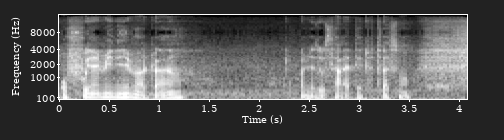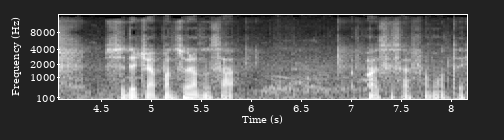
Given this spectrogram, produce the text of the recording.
On fouille un minimum quand même. On va bientôt s'arrêter de toute façon. C'est dès qu'il y a un point de soleil dans ça. Ouais, c'est ça, faut monter.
